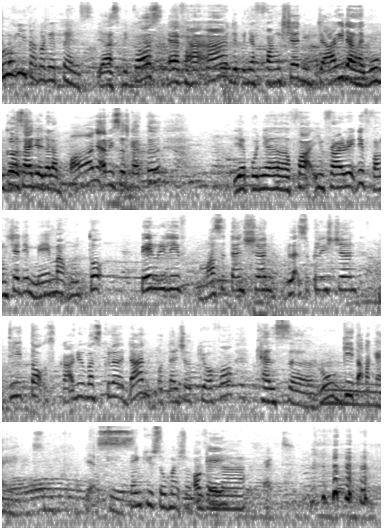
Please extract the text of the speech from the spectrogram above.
Rugi tak pakai pants. Yes, because FRR dia punya function you cari dalam Google saja dalam banyak research kata dia punya far infrared ni function dia memang untuk pain relief, muscle tension, blood circulation, detox, cardiovascular dan potential cure for cancer. Rugi tak pakai. Yes. Okay, thank you so much Dr. Okay. Zaila. Right.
